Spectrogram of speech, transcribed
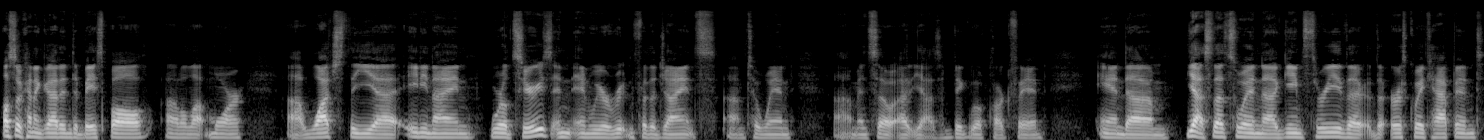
Also, kind of got into baseball um, a lot more. Uh, watched the uh, 89 World Series, and, and we were rooting for the Giants um, to win. Um, and so, uh, yeah, I was a big Will Clark fan. And um, yeah, so that's when uh, Game Three, the the earthquake happened,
